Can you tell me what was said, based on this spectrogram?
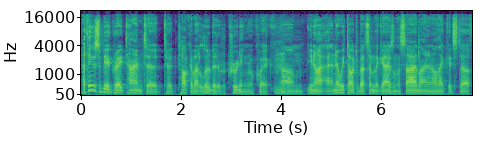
I think this would be a great time to to talk about a little bit of recruiting real quick. Um, you know, I, I know we talked about some of the guys on the sideline and all that good stuff,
